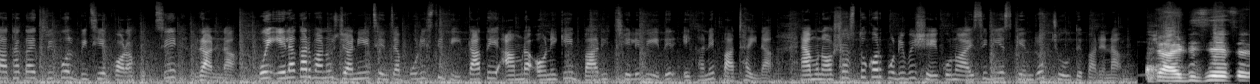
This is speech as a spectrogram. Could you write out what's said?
না থাকায় ত্রিপল বিছিয়ে করা হচ্ছে রান্না। ওই এলাকার মানুষ জানিয়েছেন যা পরিস্থিতি তাতে আমরা অনেকেই বাড়ির ছেলে মেয়েদের এখানে পাঠাই না। এমন অস্বাস্থ্যকর পরিবেশে কোনো আইসিডিএস কেন্দ্র চলতে পারে না। এটা আইডিসিএস এর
